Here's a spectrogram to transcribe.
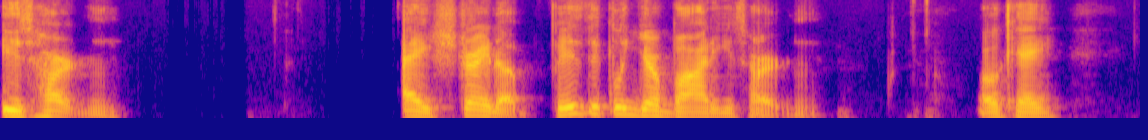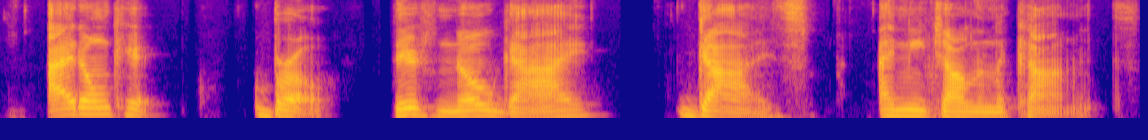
is hurting. Hey, straight up, physically, your body's hurting. Okay. I don't care. Bro, there's no guy. Guys, I need y'all in the comments.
